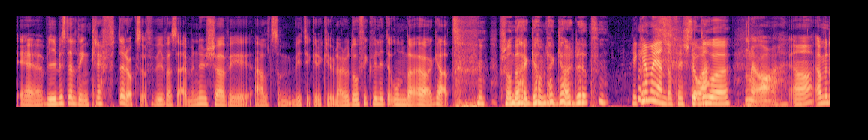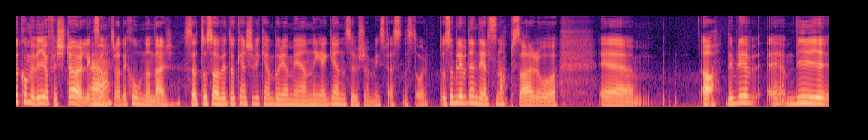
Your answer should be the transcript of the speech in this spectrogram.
eh, vi beställde in kräftor också, för vi var så här, men nu kör vi allt som vi tycker är kul här. Och då fick vi lite onda ögat från det här gamla gardet. Det kan man ju ändå förstå. Så då, Ja, ja, ja, men då kommer vi och förstör liksom, Ja. traditionen där. Så att då sa vi, då kanske vi kan börja med en egen surströmmingsfest nästa år. Och så blev det en del snapsar och eh, ja, det blev, eh, vi,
